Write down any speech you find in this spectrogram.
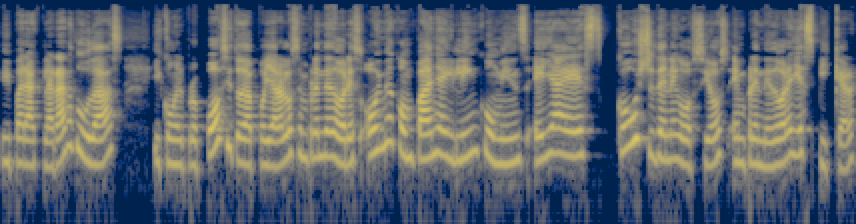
Y para aclarar dudas y con el propósito de apoyar a los emprendedores, hoy me acompaña Eileen Cummins. Ella es coach de negocios, emprendedora y speaker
